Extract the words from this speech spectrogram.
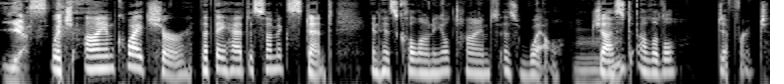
Yes. which I am quite sure that they had to some extent in his colonial times as well, just a little different.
